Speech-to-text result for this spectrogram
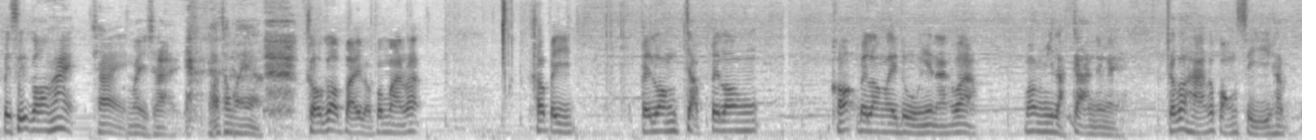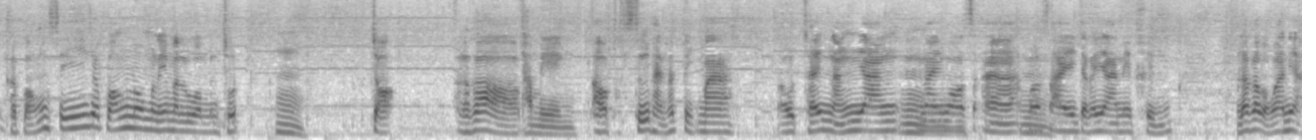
ไปซื้อกลองให้ใช่ไม่ใช่ แล้วทำไมอะ เขาก็ไปแบบประมาณว่า เข้าไปไปลองจับไปลองเคาะไปลองอะไรดูอย่างเงี้ยนะว่าว่ามันมีหลักการยังไงเขาก็หากระป๋องสีครับกระป๋องสีกระป๋องนมอะไรมารวมเป็นชุดอืมเจาะ แล้วก็ทำเอง เอาซื้อแผ่นพลาสติกมา เอาใช้หนังยางอืมในมออ่าอืมมอไซค์จักรยานเนี่ยขึง แล้วก็บอกว่าเนี่ย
